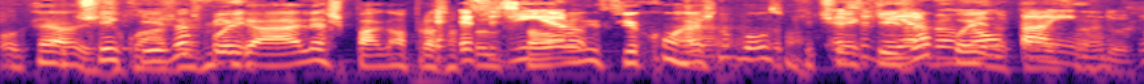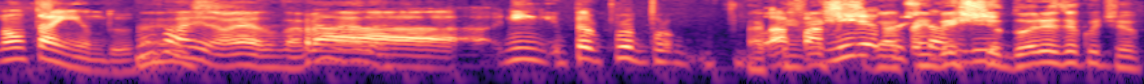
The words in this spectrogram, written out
O que É, tinha ir já as foi. migalhas, pagam a próxima Esse produção dinheiro- e ficam com o resto no bolso. O que tinha Esse dinheiro já foi, não no tá caso, indo, né? não tá indo. Não vai, não, é, não vai mais nada. Pra, ninguém, pro- pro- pro- Vai pra a família do vai pra Stan Lee, investidor executivo.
